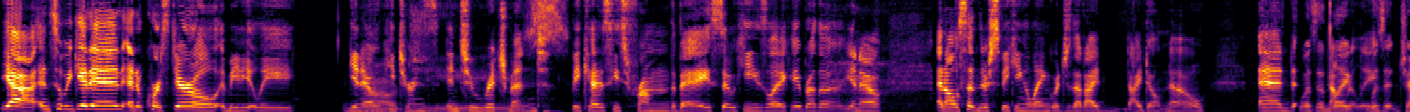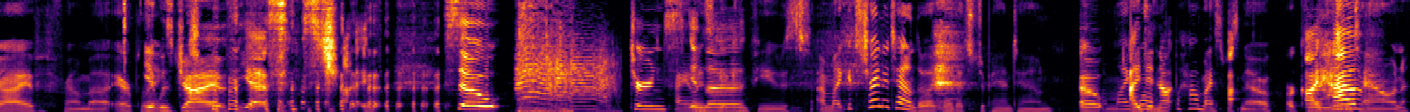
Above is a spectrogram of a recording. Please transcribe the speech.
yeah. And so we get in, and of course, Daryl immediately, you know, Oh, he turns into Richmond because he's from the Bay. So he's like, hey, brother, you know. And all of a sudden, they're speaking a language that I I don't know. And Was it like, really. was it Jive from uh, Airplane? It was jive. yes, it was jive. So turns I in always get confused. I'm like, it's Chinatown. They're like, no, that's Japantown. Oh, like, I well, did not. How am I supposed to know? Or I Korean have- Town.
